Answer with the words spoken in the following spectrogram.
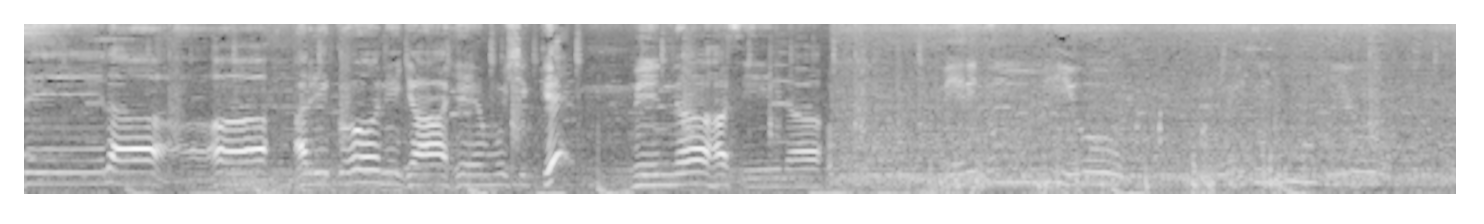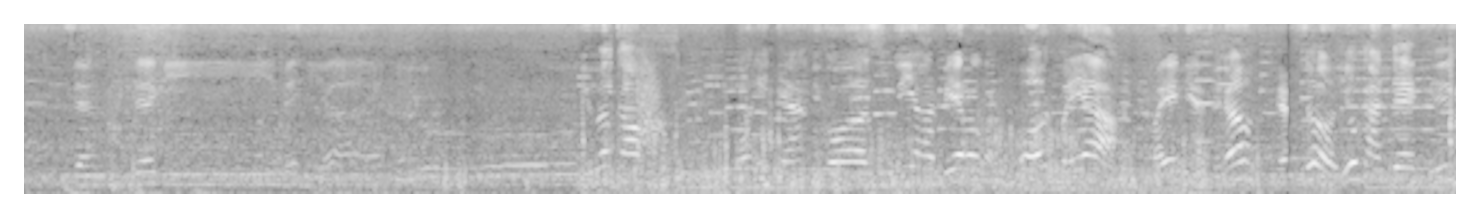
लेला अरे कौन जाहे मुश्के मिन्ना हसीना मेरी तुम ही हो, मेरी तुम ही हो, ज़िंदगी में welcome for Indian because we are Beroga or Baya by Indian, you know? Yeah. So you can take this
